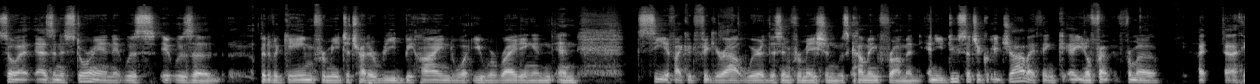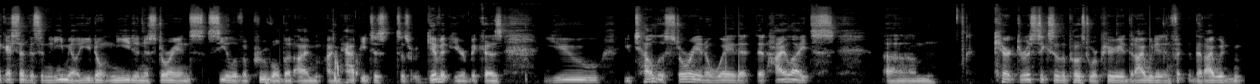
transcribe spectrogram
So as an historian, it was it was a, a, bit of a game for me to try to read behind what you were writing and and see if I could figure out where this information was coming from. And and you do such a great job, I think. You know, from from a I, I think I said this in an email. You don't need an historian's seal of approval, but I'm I'm happy to to sort of give it here because you you tell the story in a way that that highlights. Um, characteristics of the post-war period that I would that I would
